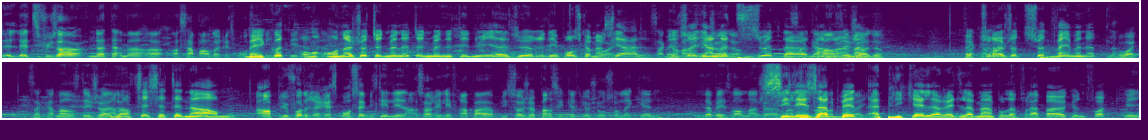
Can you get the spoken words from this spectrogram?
le, le diffuseur, notamment, a, a sa part de Ben responsabilité. écoute, on, ajoute une minute, une minute et demie à la durée des pauses commerciales. Ouais, ça ben ça, il y en a là. 18 dans, ça dans commence un déjà match. là. Fait que tu rajoutes tout de suite 20 minutes. Là. Oui, ça commence déjà là. Alors, tu sais, c'est énorme. En plus, il faudrait responsabiliser les lanceurs et les frappeurs. Puis ça, je pense, c'est quelque chose sur lequel le baseball majeur. Si les arbitres appliquaient le règlement pour le frappeur, qu'une fois qu'il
